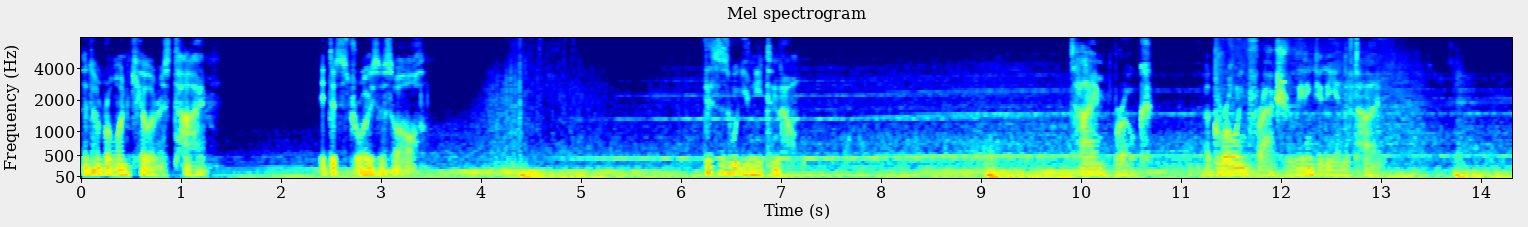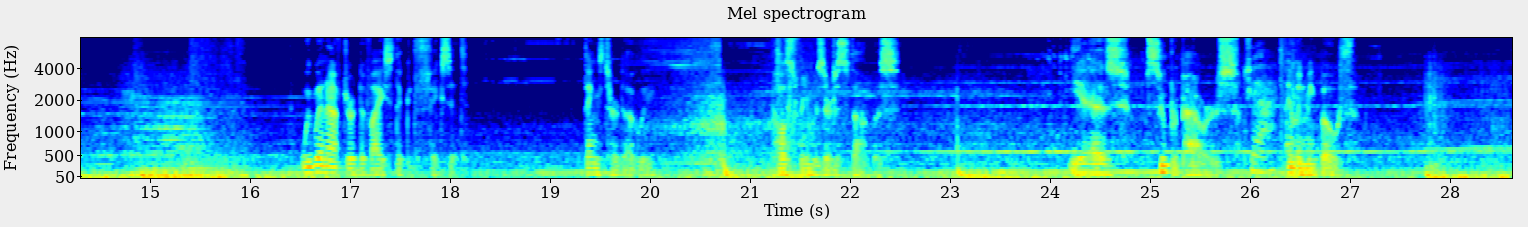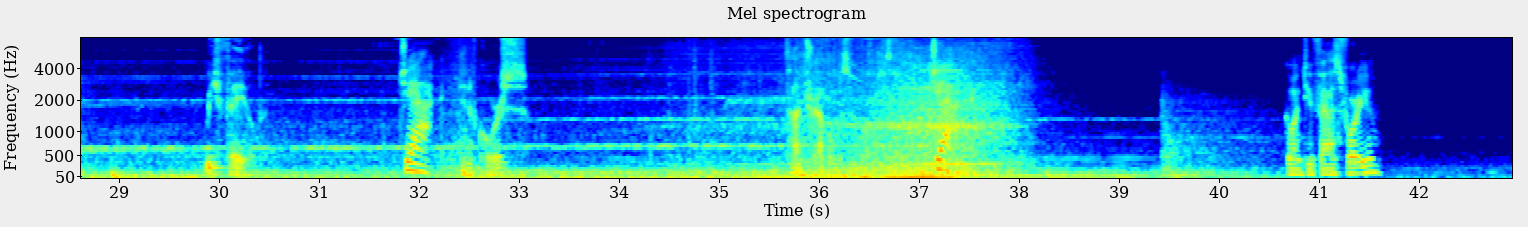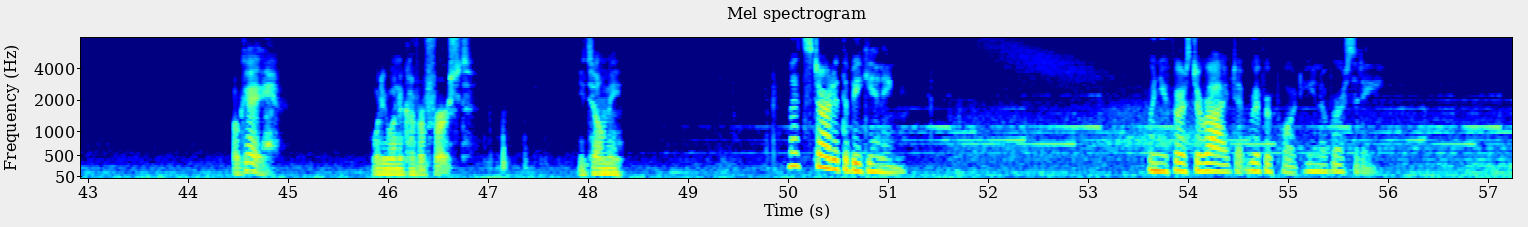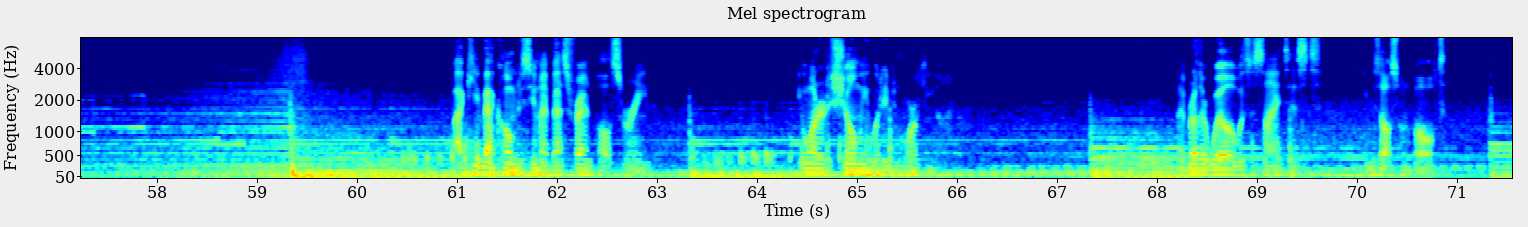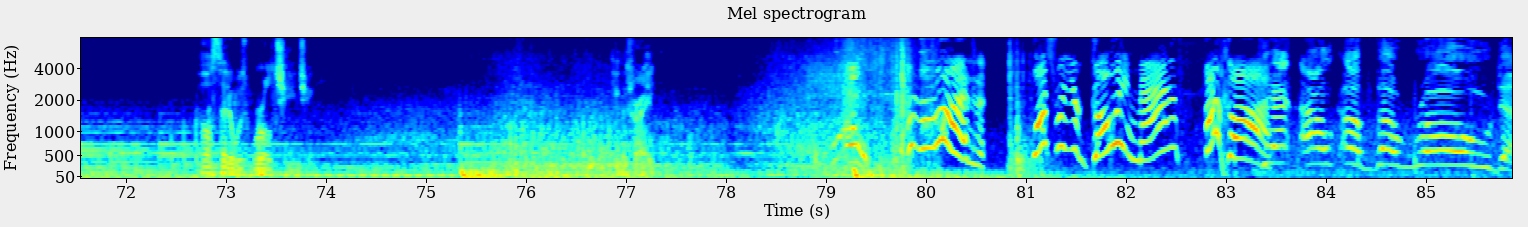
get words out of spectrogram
The number one killer is time. It destroys us all. This is what you need to know. Time broke. A growing fracture leading to the end of time. We went after a device that could fix it. Things turned ugly. Paul Serene was there to stop us. He has superpowers. Jack? Him and me both. We failed. Jack. And of course, time travel was involved. Jack. Going too fast for you? Okay. What do you want to cover first? You tell me. Let's start at the beginning. When you first arrived at Riverport University. I came back home to see my best friend, Paul Serene. He wanted to show me what he'd been working on. My brother Will was a scientist. He was also involved. Paul said it was world-changing. He was right. Whoa! Come on! Watch where you're going, man! Fuck off! Get out of the road!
